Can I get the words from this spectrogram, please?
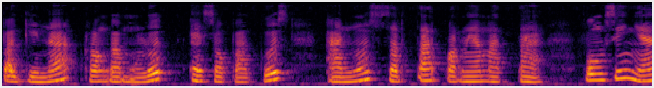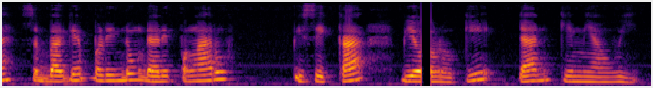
vagina, rongga mulut, esofagus, anus, serta kornea mata. Fungsinya sebagai pelindung dari pengaruh fisika, biologi, dan kimiawi.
